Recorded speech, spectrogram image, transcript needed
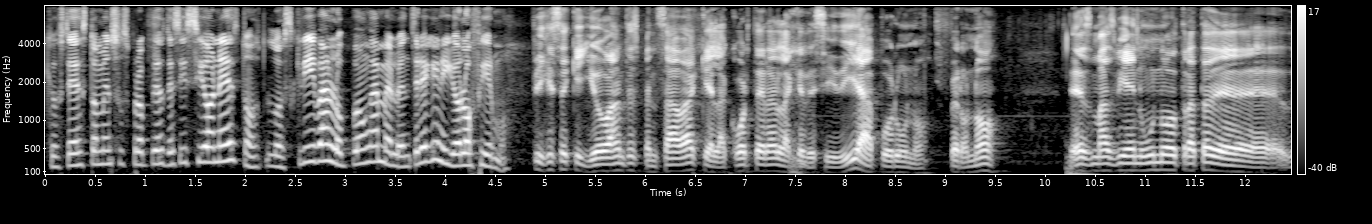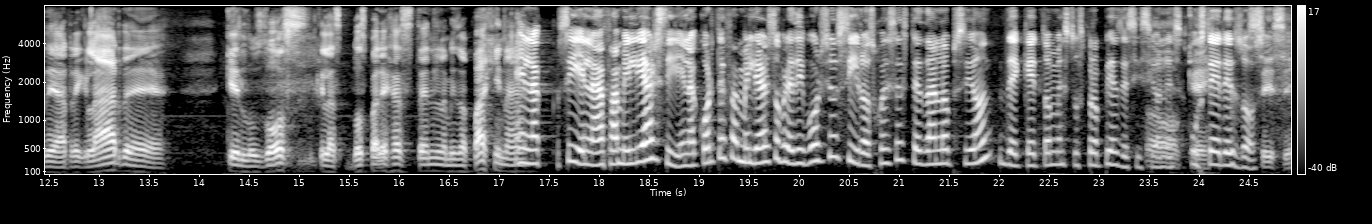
que ustedes tomen sus propias decisiones, nos, lo escriban, lo pongan, me lo entreguen y yo lo firmo. Fíjese que yo antes pensaba que la corte era la que decidía por uno, pero no. Es más bien uno trata de, de arreglar, de que los dos, que las dos parejas estén en la misma página. En la, sí, en la familiar, sí. En la corte familiar sobre divorcio, sí, los jueces te dan la opción de que tomes tus propias decisiones, ustedes dos. Sí, sí.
